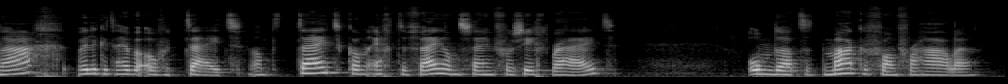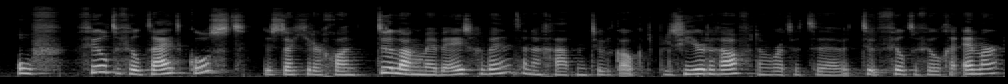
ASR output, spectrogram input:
Vandaag wil ik het hebben over tijd. Want tijd kan echt de vijand zijn voor zichtbaarheid. Omdat het maken van verhalen of veel te veel tijd kost. Dus dat je er gewoon te lang mee bezig bent. En dan gaat natuurlijk ook het plezier eraf. Dan wordt het uh, te, veel te veel geëmmer.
